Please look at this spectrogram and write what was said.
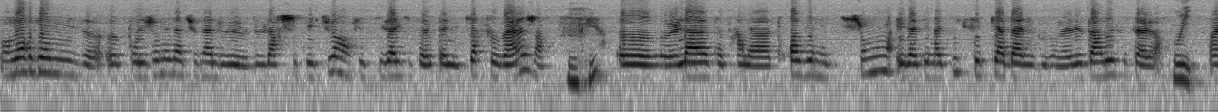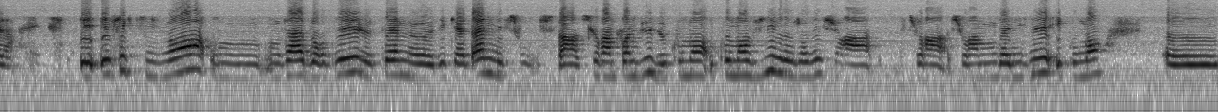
On organise euh, pour les Journées nationales de, l'architecture un festival qui s'appelle les Pierres Sauvages. Euh, là, ça sera la troisième édition et la thématique c'est cabane. Vous en avez parlé tout à l'heure. Oui. Voilà. Et effectivement, on, va aborder le thème des cabanes, mais sur un point de vue de comment comment vivre aujourd'hui sur un sur un sur un monde animé et comment euh,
